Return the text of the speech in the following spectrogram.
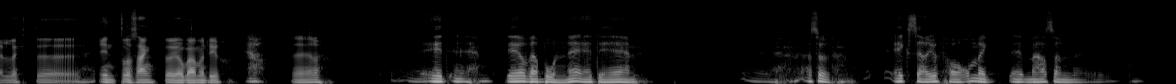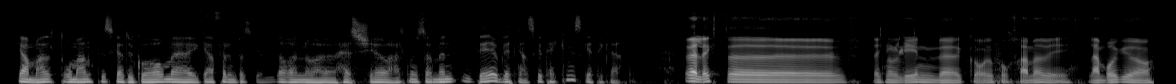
veldig uh, interessant å jobbe med dyr. Ja. Det er det. Er, det å være bonde, er det eh, Altså, jeg ser jo for meg er mer sånn eh, gammelt romantisk at du går med gaffelen på skulderen og hesje og alt mulig sånt, men det er jo blitt ganske teknisk etter hvert. Veldig. eh, teknologien eh, går jo fort fremover i landbruket. og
